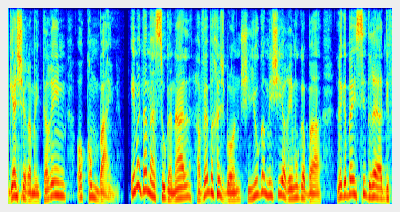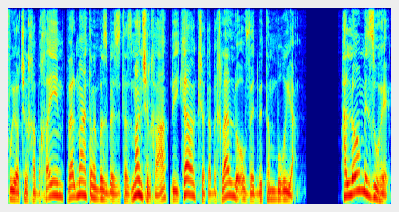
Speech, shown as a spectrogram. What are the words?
גשר המיתרים או קומביין. אם אתה מהסוג הנ"ל, הווה בחשבון שיהיו גם מי שירימו גבה לגבי סדרי העדיפויות שלך בחיים ועל מה אתה מבזבז את הזמן שלך, בעיקר כשאתה בכלל לא עובד בטמבוריה. הלא מזוהה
